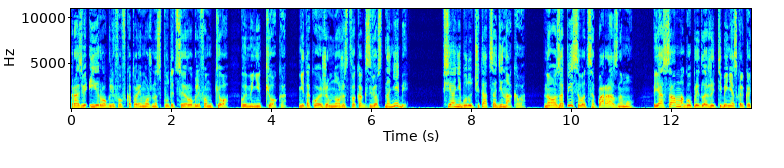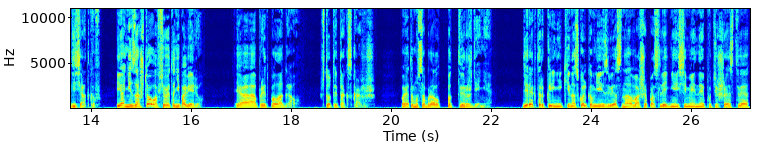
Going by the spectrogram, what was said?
«Разве иероглифов, которые можно спутать с иероглифом «кё» в имени Кёка, не такое же множество, как звезд на небе?» все они будут читаться одинаково, но записываться по-разному. Я сам могу предложить тебе несколько десятков. Я ни за что во все это не поверю». «Я предполагал, что ты так скажешь, поэтому собрал подтверждение. Директор клиники, насколько мне известно, ваше последнее семейное путешествие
